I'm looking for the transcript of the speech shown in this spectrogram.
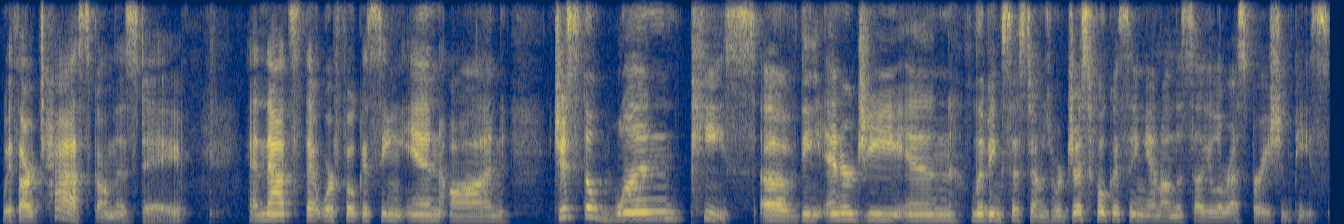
with our task on this day. And that's that we're focusing in on just the one piece of the energy in living systems. We're just focusing in on the cellular respiration piece.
